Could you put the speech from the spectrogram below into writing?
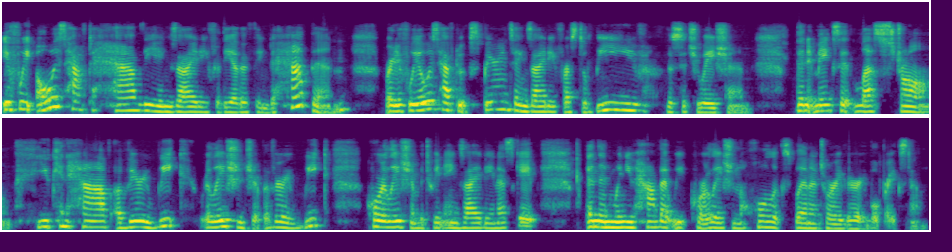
if we always have to have the anxiety for the other thing to happen, right? If we always have to experience anxiety for us to leave the situation, then it makes it less strong. You can have a very weak relationship, a very weak correlation between anxiety and escape. And then when you have that weak correlation, the whole explanatory variable breaks down.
